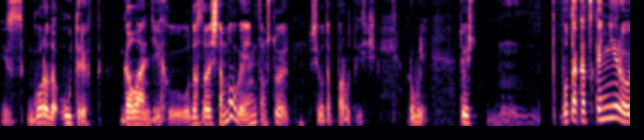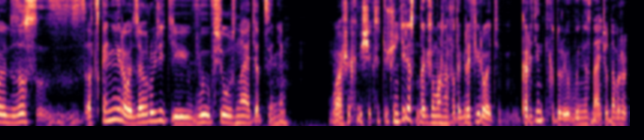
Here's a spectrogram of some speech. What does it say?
из города Утрехт, Голландии. Их достаточно много, и они там стоят всего-то пару тысяч рублей. То есть вот так отсканировать, зас, отсканировать, загрузить, и вы все узнаете о цене ваших вещей. Кстати, очень интересно, также можно фотографировать картинки, которые вы не знаете. Вот, например,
